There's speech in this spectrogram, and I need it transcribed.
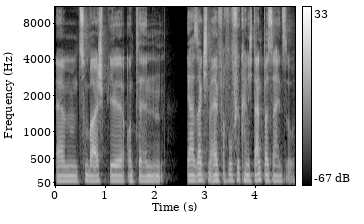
ähm, zum Beispiel. Und dann, ja, sage ich mir einfach, wofür kann ich dankbar sein? So,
